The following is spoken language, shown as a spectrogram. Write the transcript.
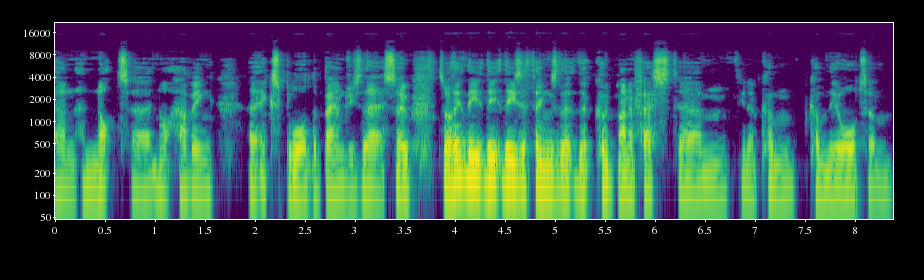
and, and not uh, not having uh, explored the boundaries there. So so I think the, the, these are things that, that could manifest, um, you know, come come the autumn.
